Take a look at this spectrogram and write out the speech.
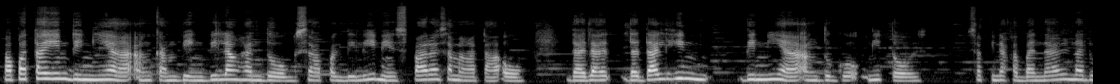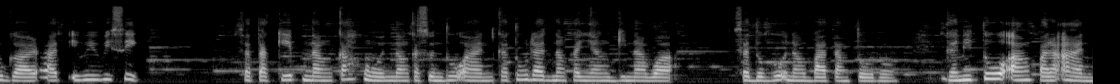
Papatayin din niya ang kambing bilang handog sa paglilinis para sa mga tao. Dada- dadalhin din niya ang dugo nito sa pinakabanal na lugar at iwiwisik sa takip ng kahon ng kasunduan katulad ng kanyang ginawa sa dugo ng batang turo. Ganito ang paraan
